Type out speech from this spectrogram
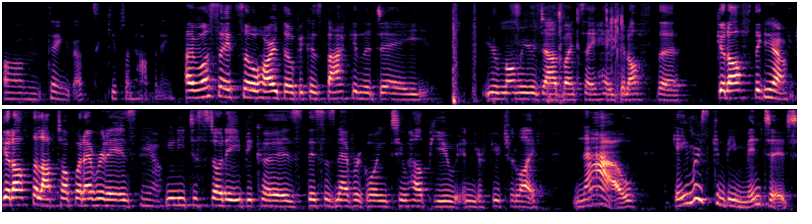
um, thing that keeps on happening. I must say it's so hard though because back in the day, your mom or your dad might say, "Hey, get off the." Get off the yeah. get off the laptop, whatever it is. Yeah. You need to study because this is never going to help you in your future life. Now gamers can be minted.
